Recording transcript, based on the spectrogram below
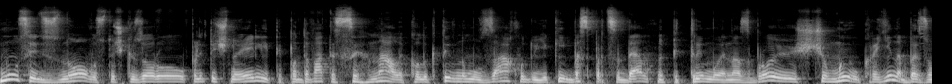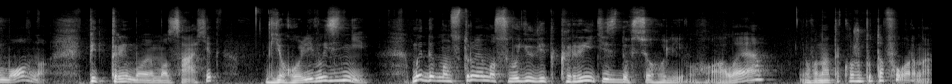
Мусить знову, з точки зору політичної еліти, подавати сигнали колективному заходу, який безпрецедентно підтримує нас зброєю, що ми, Україна, безумовно підтримуємо Захід в його лівизні. Ми демонструємо свою відкритість до всього лівого, але вона також бутафорна.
